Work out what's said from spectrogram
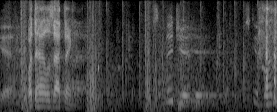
Yeah. What the hell is that thing? It's a midget. It's good, bud.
